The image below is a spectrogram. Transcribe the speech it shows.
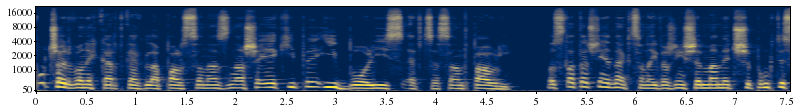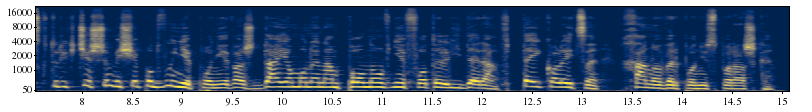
po czerwonych kartkach dla Palsona z naszej ekipy i Boli z FC St. Pauli. Ostatecznie jednak, co najważniejsze, mamy trzy punkty, z których cieszymy się podwójnie, ponieważ dają one nam ponownie fotel lidera. W tej kolejce Hanower poniósł porażkę.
